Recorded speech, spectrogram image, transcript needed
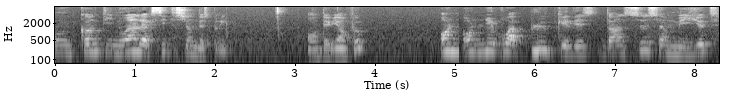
une continuelle excitation d'esprit. On devient fou. On, ne voit plus que des danseuses minutes,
